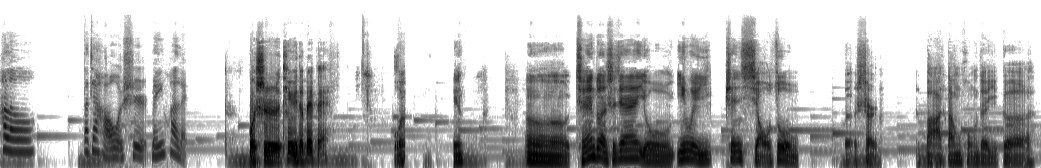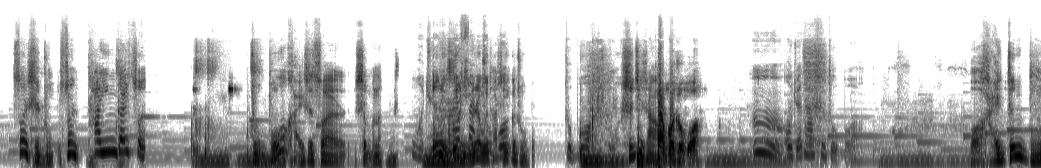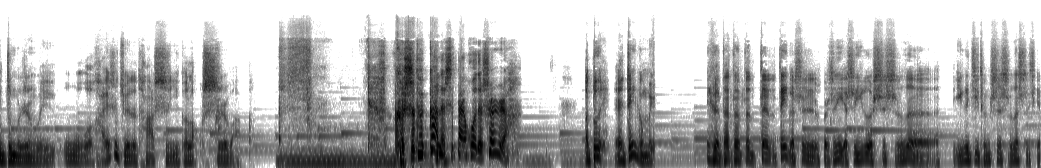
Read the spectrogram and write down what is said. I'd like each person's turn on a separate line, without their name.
Hello，大家好，我是梅英焕磊，
我是听雨的贝贝，
我，行，呃，前一段时间有因为一篇小作的事儿，把当红的一个算是主算，他应该算主播还是算什么呢？
我觉得
董宇辉，你们认为他是一个主播？
主播，
实际上
带货主播。
嗯，我觉得他是主播。
我还真不这么认为，我还是觉得他是一个老师吧。
可是他干的是带货的事儿啊！
啊，对，哎，这个没，这个他他他这这个是本身也是一个事实的一个继承事实的事情。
